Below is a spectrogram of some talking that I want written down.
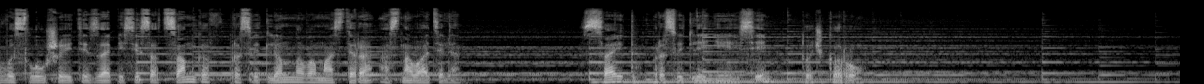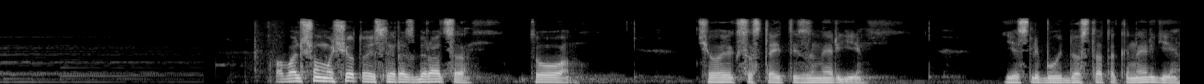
Вы слушаете записи сатсангов просветленного мастера-основателя. Сайт просветление7.ру По большому счету, если разбираться, то человек состоит из энергии. Если будет достаток энергии,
